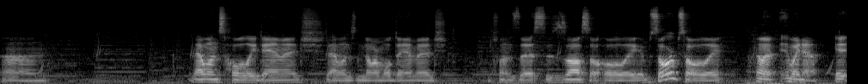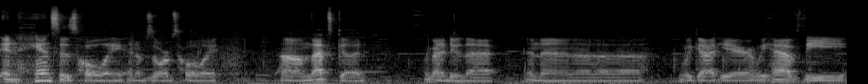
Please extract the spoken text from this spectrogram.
Um, that one's holy damage. That one's normal damage. Which one's this? This is also holy. Absorbs holy. Oh, wait, no. It enhances holy and absorbs holy. Um, that's good. We're gonna do that. And then uh, we got here. We have the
